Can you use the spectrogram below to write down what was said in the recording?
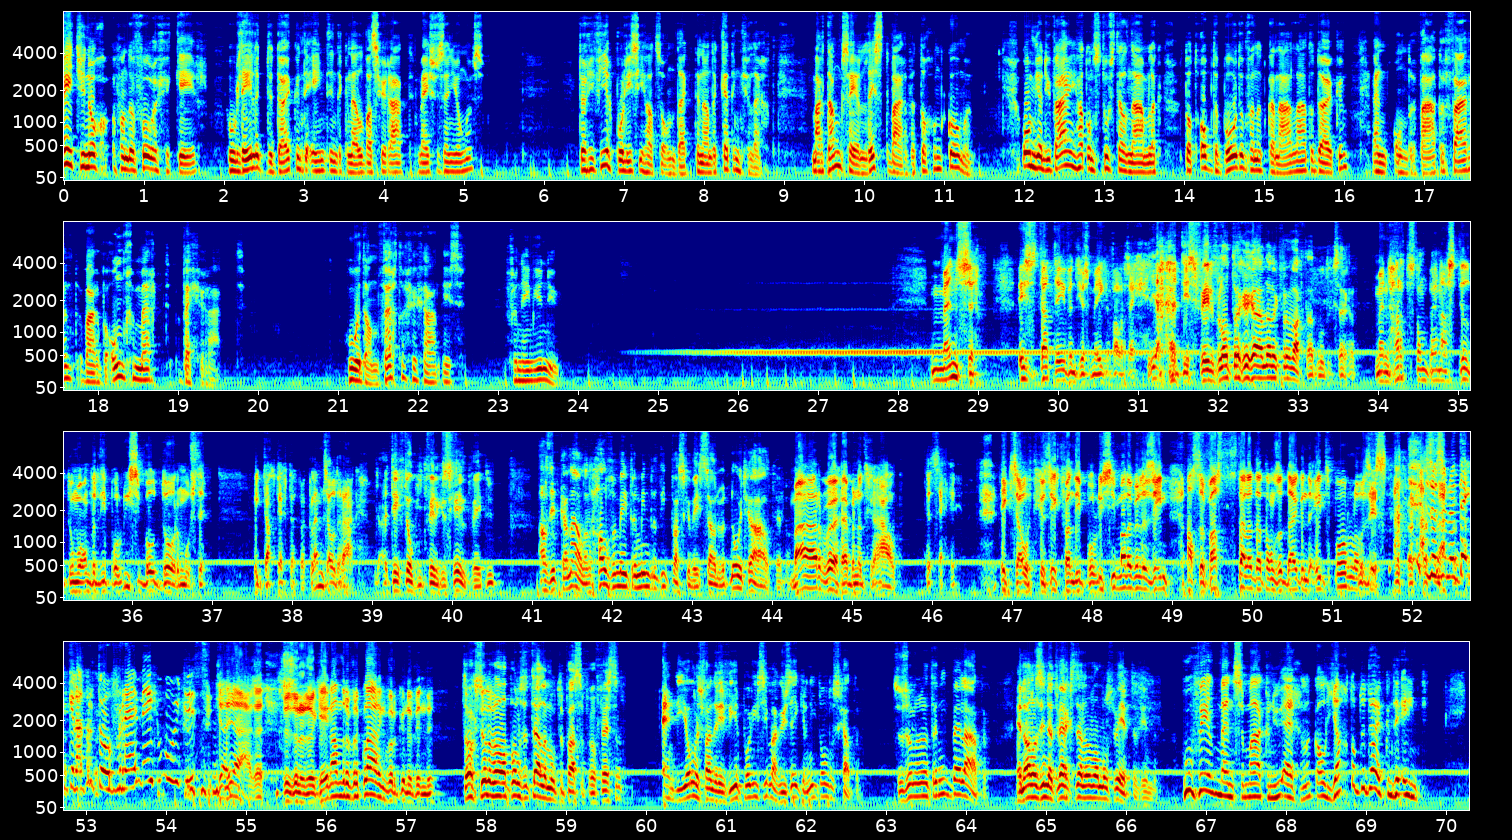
Weet je nog van de vorige keer hoe lelijk de duikende eend in de knel was geraakt, meisjes en jongens? De rivierpolitie had ze ontdekt en aan de ketting gelegd, maar dankzij een list waren we toch ontkomen. Oom Januari had ons toestel namelijk tot op de bodem van het kanaal laten duiken en onder water varend waren we ongemerkt weggeraakt. Hoe het dan verder gegaan is, verneem je nu. Mensen, is dat eventjes meegevallen, zeg. Ja, het is veel vlotter gegaan dan ik verwacht had, moet ik zeggen. Mijn hart stond bijna stil toen we onder die politieboot door moesten. Ik dacht echt dat we klem zouden raken. Ja, het heeft ook niet veel gescheeld, weet u. Als dit kanaal een halve meter minder diep was geweest, zouden we het nooit gehaald hebben. Maar we hebben het gehaald. Ik zou het gezicht van die politiemannen willen zien als ze vaststellen dat onze duikende eend spoorloos is. Ze zullen denken dat er toverij mee gemoeid is. Ja, ja, ze, ze zullen er geen andere verklaring voor kunnen vinden. Toch zullen we op onze tellen moeten passen, professor. En die jongens van de rivierpolitie mag u zeker niet onderschatten. Ze zullen het er niet bij laten. En alles in het werk stellen om ons weer te vinden. Hoeveel mensen maken nu eigenlijk al jacht op de duikende eend?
